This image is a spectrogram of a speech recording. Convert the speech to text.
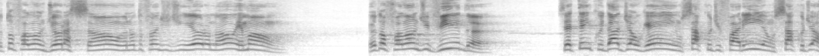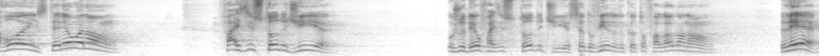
Eu estou falando de oração, eu não estou falando de dinheiro, não, irmão. Eu estou falando de vida. Você tem cuidado de alguém, um saco de farinha, um saco de arroz, entendeu ou não? Faz isso todo dia. O judeu faz isso todo dia. Você duvida do que eu estou falando ou não? Lê,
